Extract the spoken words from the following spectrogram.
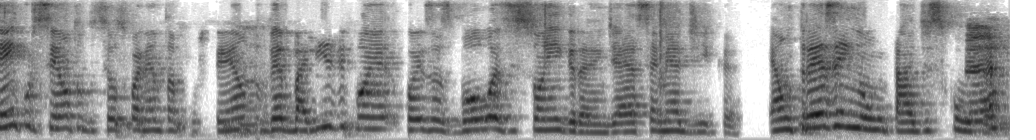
100% dos seus 40%, verbalize coisas boas e sonhe grande. Essa é a minha dica. É um três em um, tá? Desculpa. É.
